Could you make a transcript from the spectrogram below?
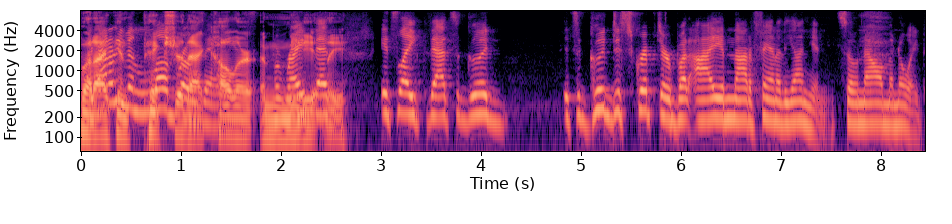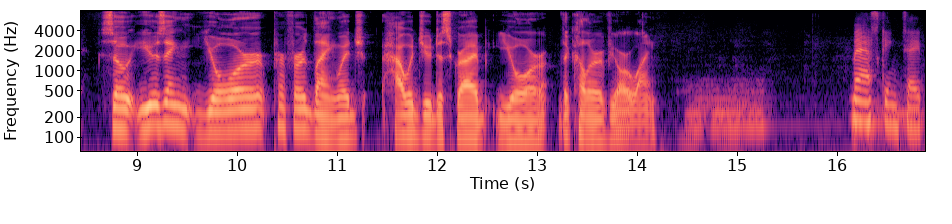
But Like, I don't can picture that rosés, color but right, that- immediately. it's like that's a good, it's a good descriptor, but I am not a fan of the onion, so now I'm annoyed. So, using your preferred language, how would you describe your the color of your wine? Masking tape.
